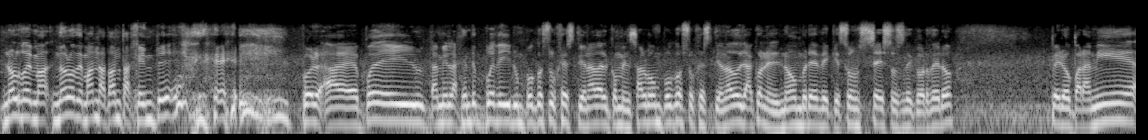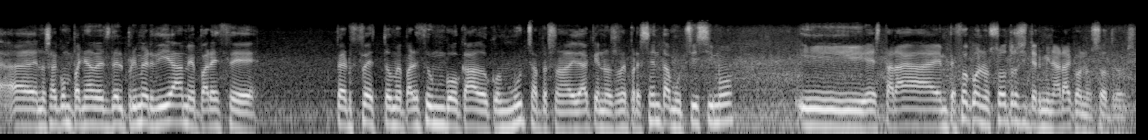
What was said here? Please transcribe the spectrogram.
no, lo, demanda tanta gente. Eh, puede ir, también la gente puede ir un poco sugestionada, el comensal va un poco sugestionado ya con el nombre de que son sesos de cordero. Pero para mí eh, nos ha acompañado desde el primer día, me parece perfecto, me parece un bocado con mucha personalidad que nos representa muchísimo y estará, empezó con nosotros y terminará con nosotros.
